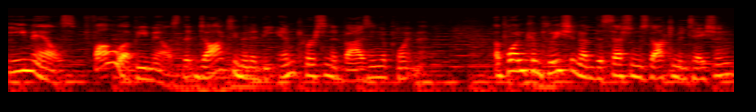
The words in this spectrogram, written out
emails, follow-up emails that documented the in-person advising appointment. Upon completion of the session's documentation,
